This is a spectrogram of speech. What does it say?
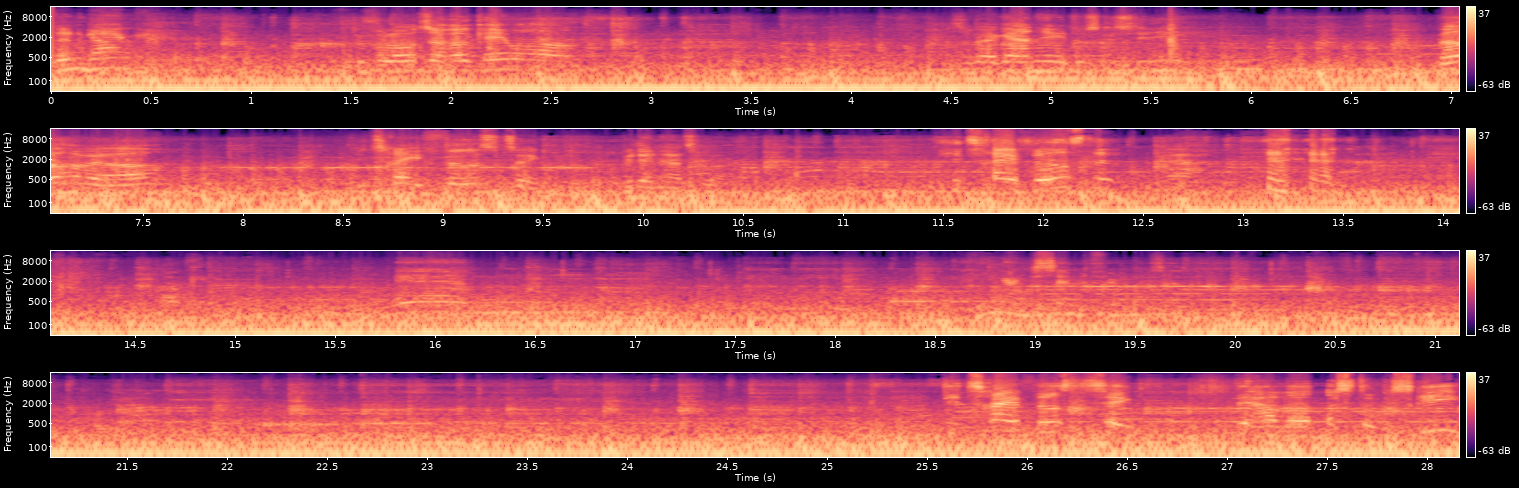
For denne gang. Du får lov til at holde kameraet. Så vil jeg gerne have, at du skal sige, hvad har været de tre fedeste ting ved den her tur? De tre fedeste. Ja. Okay. Øhm... De tre fedeste ting, det har været at stå på ski.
